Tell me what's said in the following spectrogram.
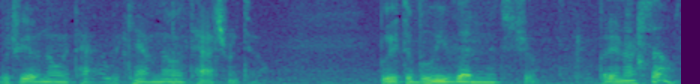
which we have no atta- we can have no attachment to. We have to believe that and it's true. But in ourselves,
